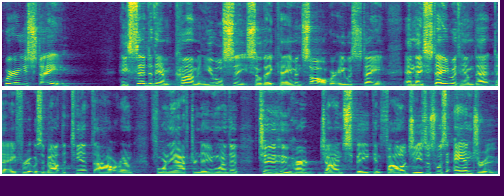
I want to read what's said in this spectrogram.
where are you staying? He said to them, Come and you will see. So they came and saw where he was staying. And they stayed with him that day, for it was about the 10th hour, around four in the afternoon. One of the two who heard John speak and followed Jesus was Andrew,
